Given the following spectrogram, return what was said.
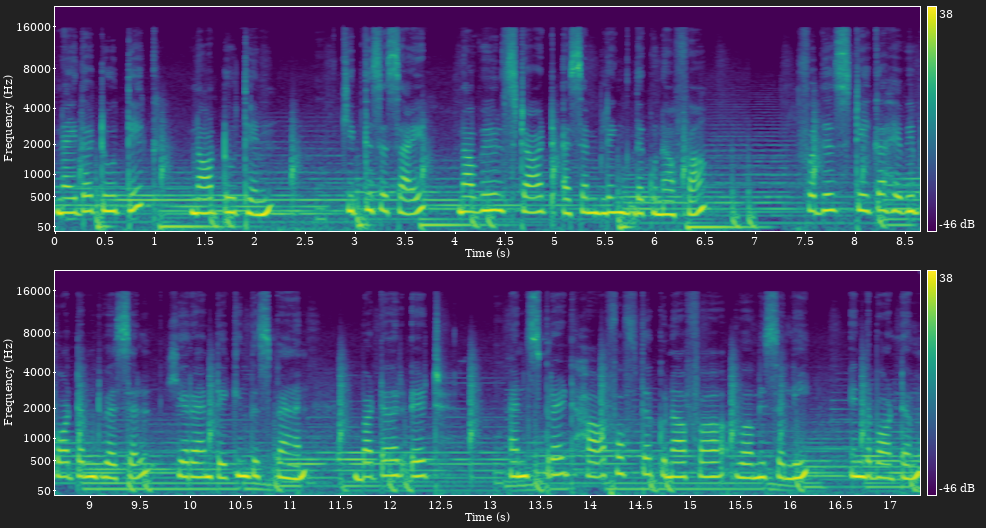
Neither too thick nor too thin. Keep this aside. Now we will start assembling the kunafa. For this take a heavy bottomed vessel. Here I am taking this pan. Butter it and spread half of the kunafa vermicelli in the bottom.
